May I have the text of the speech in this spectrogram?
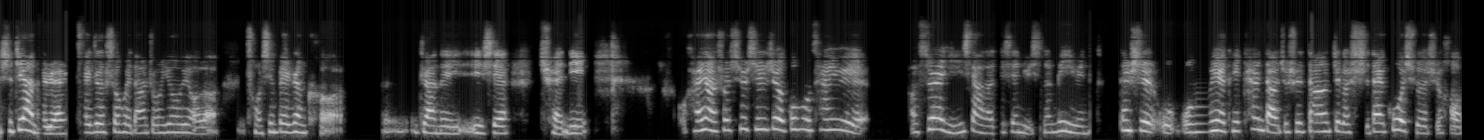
是这样的人在这个社会当中拥有了重新被认可。嗯，这样的一些权利，我还想说，其实这个公共参与，呃，虽然影响了这些女性的命运，但是我我们也可以看到，就是当这个时代过去了之后，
